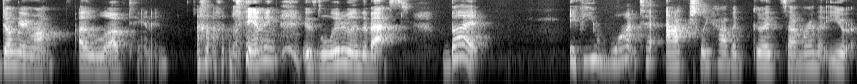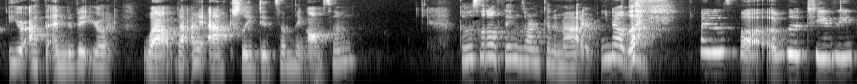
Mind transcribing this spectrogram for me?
Don't get me wrong, I love tanning. tanning is literally the best. But if you want to actually have a good summer that you're you're at the end of it, you're like, wow, that I actually did something awesome. Those little things aren't gonna matter. You know, the I just thought of the cheesy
